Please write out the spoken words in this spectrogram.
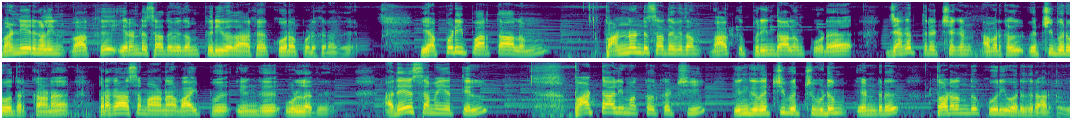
வன்னியர்களின் வாக்கு இரண்டு சதவீதம் பிரிவதாக கூறப்படுகிறது. எப்படி பார்த்தாலும் பன்னெண்டு சதவீதம் வாக்கு பிரிந்தாலும் கூட ஜெகத் ரட்சகன் அவர்கள் வெற்றி பெறுவதற்கான பிரகாசமான வாய்ப்பு இங்கு உள்ளது. அதே சமயத்தில் பாட்டாளி மக்கள் கட்சி இங்கு வெற்றி பெற்றுவிடும் என்று தொடர்ந்து கூறி வருகிறார்கள்.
